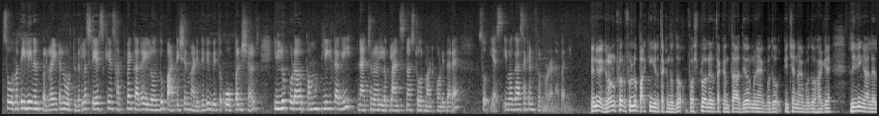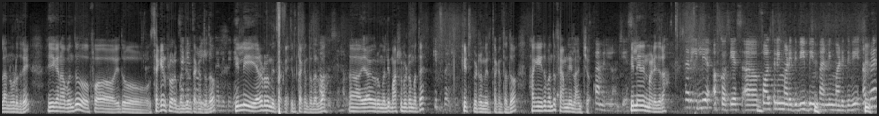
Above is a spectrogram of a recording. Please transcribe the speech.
ಸೊ ಮತ್ತು ಇಲ್ಲಿ ನಾನು ರೈಟಲ್ಲಿ ನೋಡ್ತಿದ್ರಲ್ಲ ಸ್ಟೇರ್ಸ್ ಕೇಸ್ ಹತ್ತಬೇಕಾದ್ರೆ ಇಲ್ಲೊಂದು ಪಾರ್ಟಿಷನ್ ಮಾಡಿದ್ದೀವಿ ವಿತ್ ಓಪನ್ ಶೆಲ್ಫ್ಸ್ ಇಲ್ಲೂ ಕೂಡ ಅವ್ರು ಕಂಪ್ಲೀಟಾಗಿ ನ್ಯಾಚುರಲ್ ಪ್ಲಾಂಟ್ಸ್ನ ಸ್ಟೋರ್ ಮಾಡ್ಕೊಂಡಿದ್ದಾರೆ. ಸೊ ಎಸ್ ಇವಾಗ ಸೆಕೆಂಡ್ ಫ್ಲೋರ್ ನೋಡೋಣ ಬನ್ನಿ. Anyway ground floor full parking ಇರತಕ್ಕಂಥದ್ದು. ಫಸ್ಟ್ ಫ್ಲೋರ್ ಇರತಕ್ಕಂಥ ದೇವ್ರ ಮನೆ ಆಗ್ಬೋದು ಕಿಚನ್ ಆಗ್ಬೋದು ಹಾಗೆ ಲಿವಿಂಗ್ ಹಾಲ್ ಎಲ್ಲ ನೋಡಿದ್ರಿ. ಈಗ ನಾವು ಬಂದು ಫ ಇದು ಸೆಕೆಂಡ್ ಫ್ಲೋರ್ಗೆ ಬಂದಿರತಕ್ಕಂಥದ್ದು. ಇಲ್ಲಿ ಎರಡು ರೂಮ್ ಇರ್ತಕ್ಕ ಇರ್ತಕ್ಕಂಥದ್ದಲ್ವಾ? ಯಾವ ರೂಮಲ್ಲಿ ಮಾಸ್ಟರ್ ಬೆಡ್ರೂಮ್ ಮತ್ತು? ಕಿಡ್ಸ್ ಬೆಡ್ರೂಮ್ ಇರತಕ್ಕಂಥದ್ದು. ಹಾಗೆ ಇದು ಬಂದು ಫ್ಯಾಮಿಲಿ ಲಾಂಚು ಫ್ಯಾಮಿಲಿ ಲಾಂಚ್ ಇಲ್ಲಿ ಏನೇನು ಮಾಡಿದ್ದೀರಾ? ಸರ್ ಇಲ್ಲಿ of course yes fall ceiling ಮಾಡಿದ್ದೀವಿ ಬೀಮ್ ಪ್ಯಾನಿಂಗ್ ಮಾಡಿದ್ದೀವಿ. ಅಂದ್ರೆ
